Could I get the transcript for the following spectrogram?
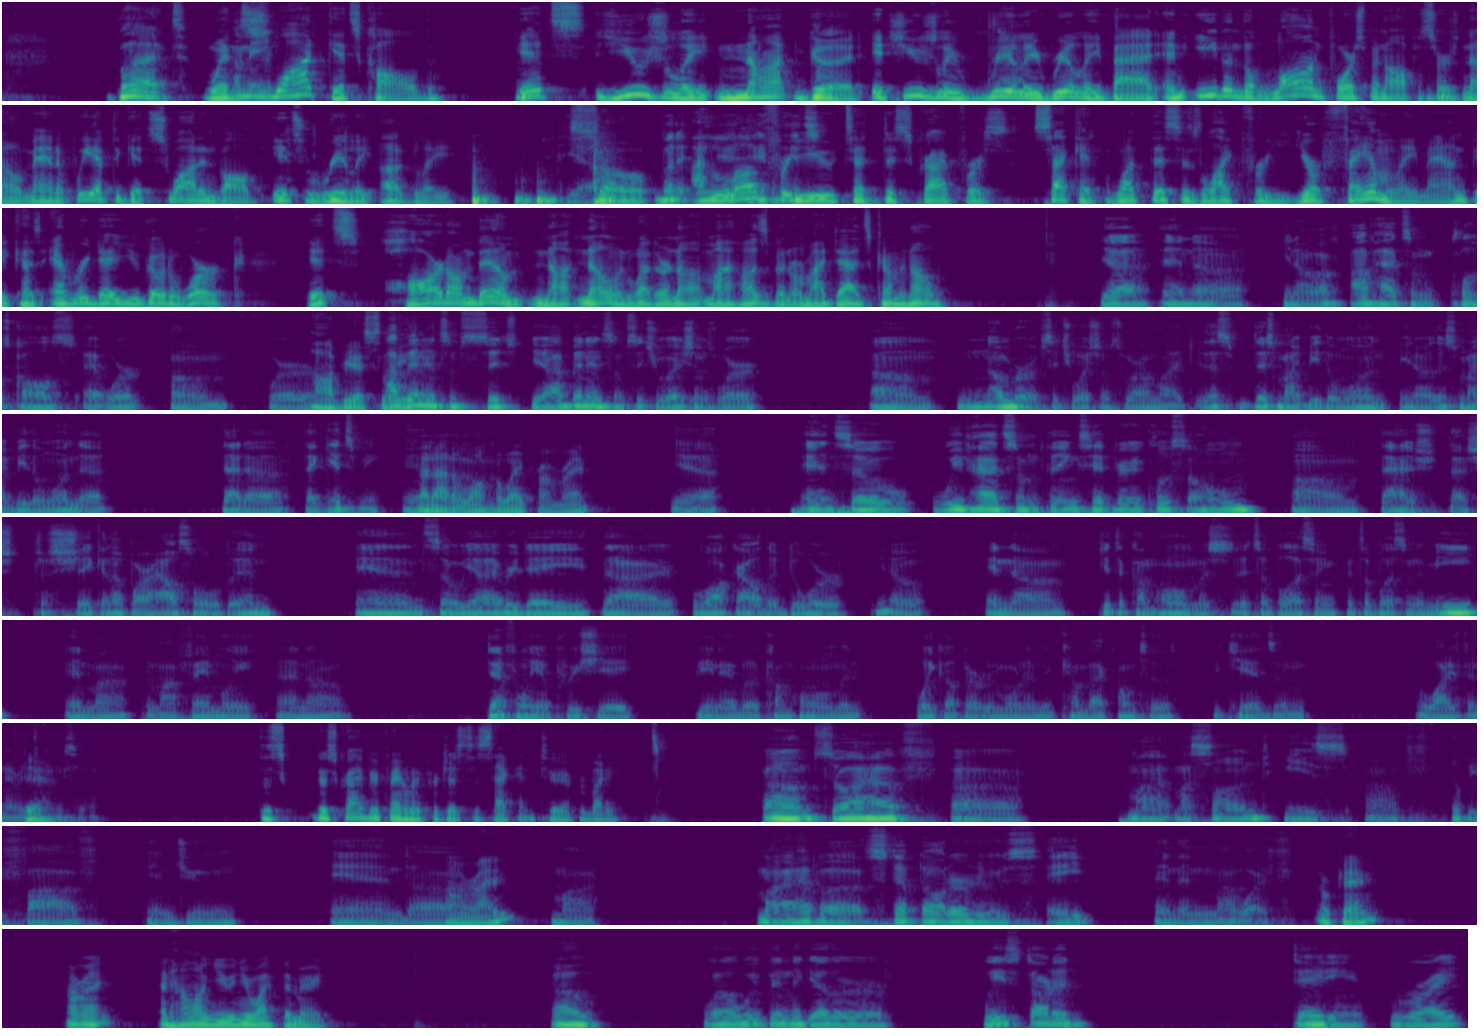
But when I mean- SWAT gets called, it's usually not good. It's usually really, really bad. And even the law enforcement officers know, man, if we have to get SWAT involved, it's really ugly. Yeah. So, But it- I'd love it- for you to describe for a second what this is like for your family, man, because every day you go to work, it's hard on them not knowing whether or not my husband or my dad's coming home. Yeah, and uh, you know, I've I've had some close calls at work, um, where Obviously, I've been in some sit yeah, I've been in some situations where um number of situations where I'm like, this this might be the one, you know, this might be the one that that uh that gets me. And, that I don't walk um, away from, right? Yeah. And so we've had some things hit very close to home um, that has that's just shaken up our household and and so yeah, every day that I walk out the door, you know, and um, get to come home, it's it's a blessing. It's a blessing to me and my and my family, and uh, definitely appreciate being able to come home and wake up every morning and come back home to the kids and the wife and everything. Yeah. So. Des- describe your family for just a second to everybody. Um, so I have uh, my my son. He's uh, he'll be five in June, and uh, All right. my my I have a stepdaughter who's eight, and then my wife. Okay. All right. And how long you and your wife been married? Oh, well, we've been together. We started dating right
